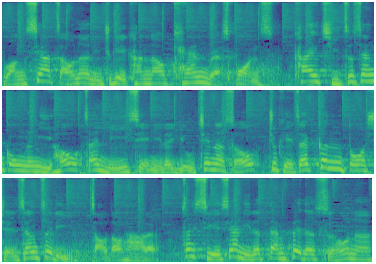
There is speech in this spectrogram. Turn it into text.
往下找呢，你就可以看到 can response。开启这项功能以后，在你写你的邮件的时候，就可以在更多选项这里找到它了。在写下你的 template 的时候呢，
